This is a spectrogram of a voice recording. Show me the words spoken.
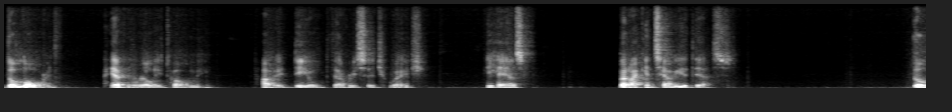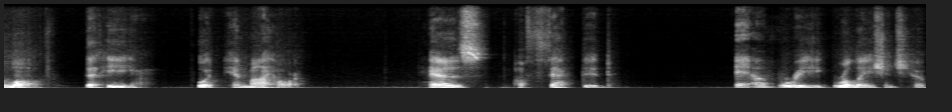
the Lord hadn't really told me how to deal with every situation. He has. But I can tell you this the love that He put in my heart has affected every relationship,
